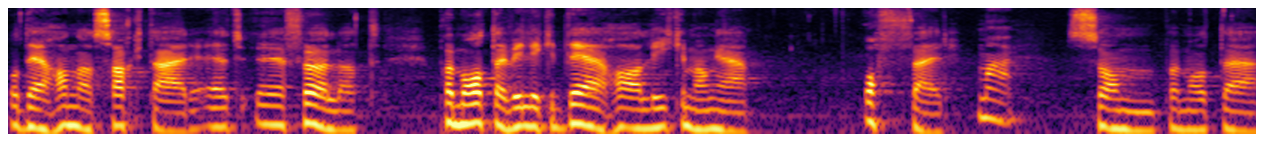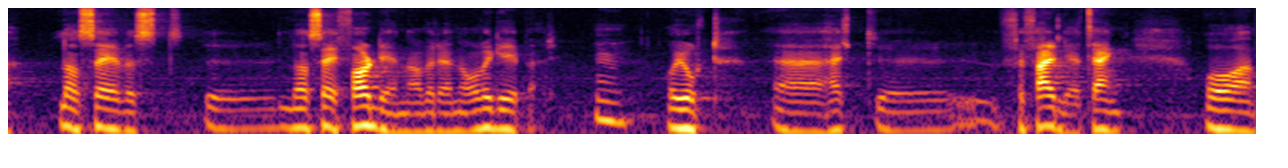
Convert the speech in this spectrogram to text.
Og det han har sagt der, jeg, jeg føler at på en måte vil ikke det ha like mange offer Nei. som på en måte La oss si, hvis, la oss si far din har vært en overgriper Mm. og gjort eh, helt uh, forferdelige ting. Og,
